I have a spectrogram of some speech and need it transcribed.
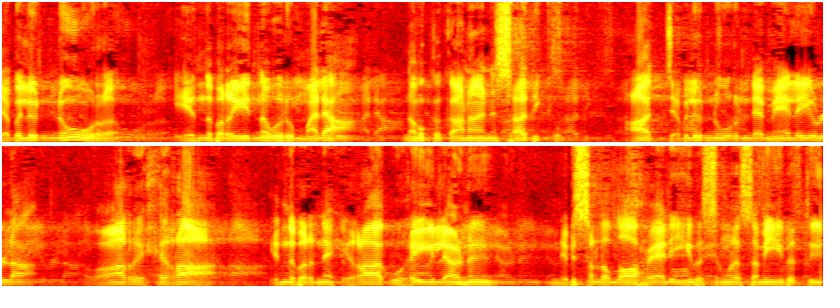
ജബലുന്നൂർ നൂർ എന്ന് പറയുന്ന ഒരു മല നമുക്ക് കാണാൻ സാധിക്കും. ആ ജബലുന്നൂറിന്റെ മേലെയുള്ള ഹിറ എന്ന് പറഞ്ഞ ഹിറ ഗുഹയിലാണ് നബി സല്ലല്ലാഹു അലൈഹി വസല്ലമയുടെ സമീപത്ത്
